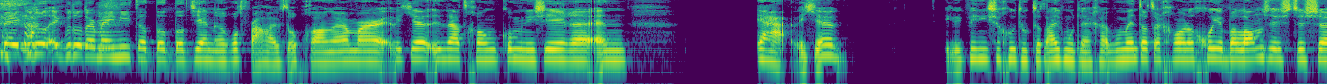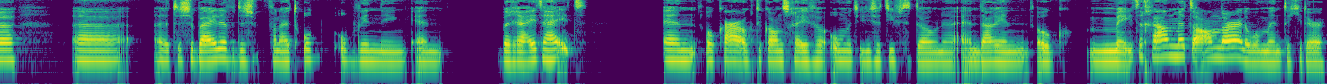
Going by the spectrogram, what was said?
Nee, ik bedoel, ik bedoel daarmee niet dat, dat, dat Jen een rot verhaal heeft opgehangen. Maar weet je, inderdaad gewoon communiceren. En ja, weet je, ik, ik weet niet zo goed hoe ik dat uit moet leggen. Op het moment dat er gewoon een goede balans is tussen, eh, eh, tussen beide. Dus vanuit op, opwinding en bereidheid. En elkaar ook de kans geven om het initiatief te tonen. En daarin ook mee te gaan met de ander. En op het moment dat je er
